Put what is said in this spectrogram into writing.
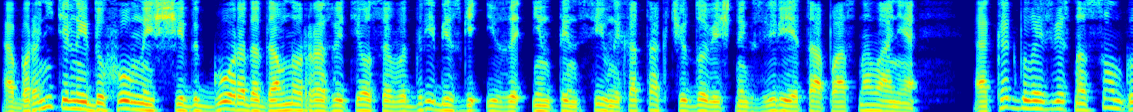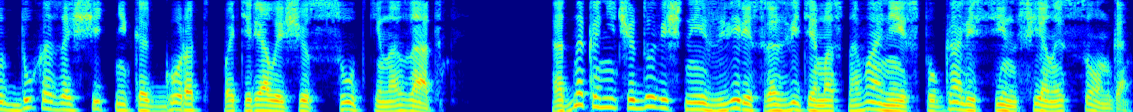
Оборонительный духовный щит города давно разлетелся в дребезги из-за интенсивных атак чудовищных зверей этапа основания. А как было известно Сонгу, духа защитника город потерял еще сутки назад – Однако не чудовищные звери с развитием основания испугали Синфен и Сонга.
